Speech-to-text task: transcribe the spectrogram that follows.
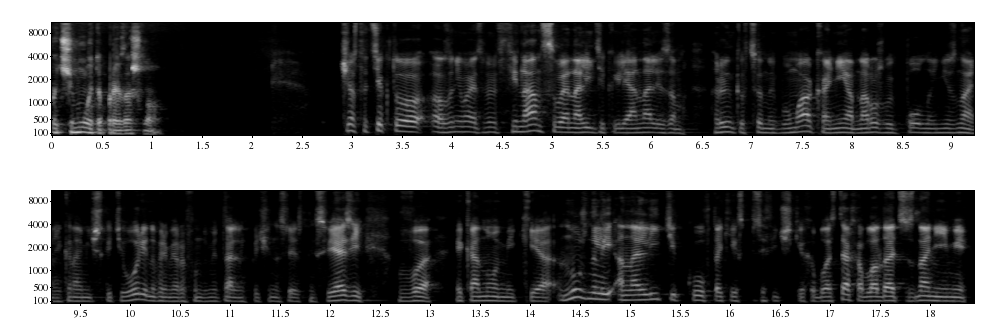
почему это произошло. Часто те, кто а, занимается например, финансовой аналитикой или анализом рынков ценных бумаг, они обнаруживают полное незнание экономической теории, например, фундаментальных причинно-следственных связей в экономике. Нужно ли аналитику в таких специфических областях обладать знаниями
